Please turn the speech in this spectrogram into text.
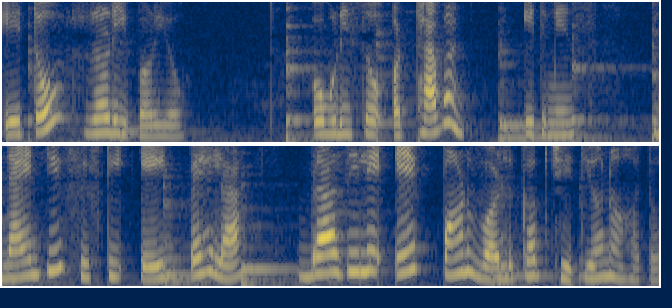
એ તો રડી પડ્યો. ઓગણીસો અઠ્ઠાવન it means nineteen fifty eight પહેલાં બ્રાઝિલે એક પણ વર્લ્ડ કપ જીત્યો ન હતો.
